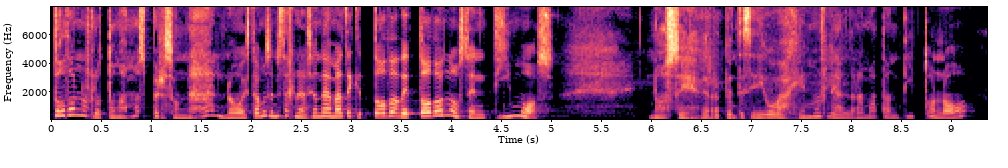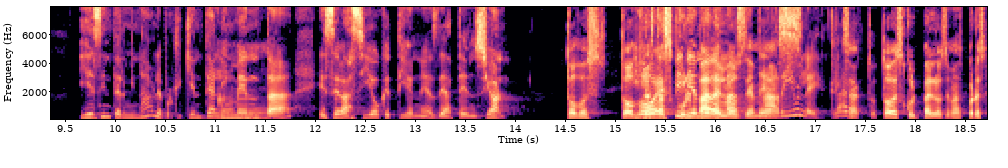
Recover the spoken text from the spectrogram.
todo nos lo tomamos personal, ¿no? Estamos en esta generación además de que todo, de todo nos sentimos no sé, de repente sí digo, bajémosle al drama tantito, ¿no? Y es interminable, porque ¿quién te alimenta ese vacío que tienes de atención? Todo es, todo es culpa de los demás. Terrible, claro. Exacto, todo es culpa de los demás, pero es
